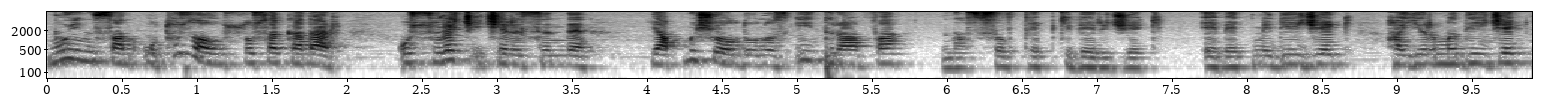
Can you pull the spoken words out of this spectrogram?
Bu insan 30 Ağustos'a kadar o süreç içerisinde yapmış olduğunuz itirafa nasıl tepki verecek? Evet mi diyecek hayır mı diyecek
